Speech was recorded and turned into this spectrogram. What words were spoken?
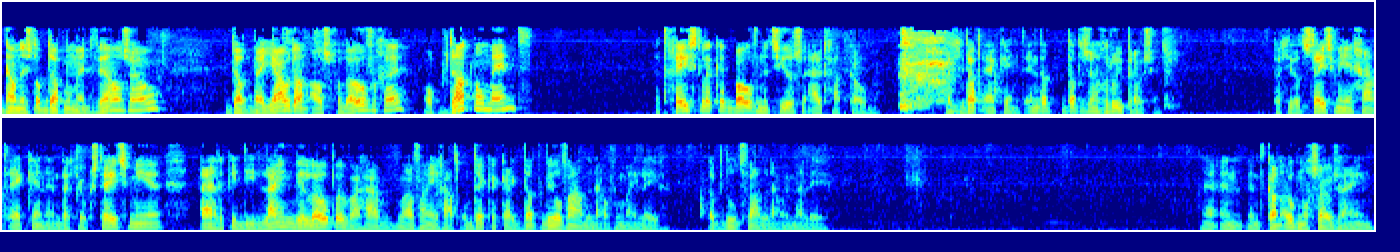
dan is het op dat moment wel zo dat bij jou dan als gelovige op dat moment het geestelijke boven het zielse uit gaat komen. Dat je dat erkent. En dat, dat is een groeiproces. Dat je dat steeds meer gaat erkennen. En dat je ook steeds meer eigenlijk in die lijn wil lopen waar, waarvan je gaat ontdekken, kijk, dat wil vader nou voor mijn leven. Dat bedoelt vader nou in mijn leven. en, en, het kan ook nog zo zijn,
